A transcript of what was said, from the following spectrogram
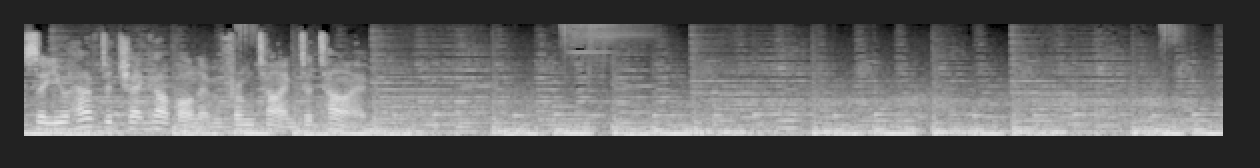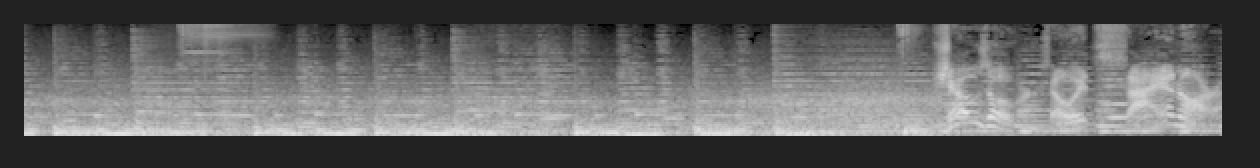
So you have to check up on them from time to time. Show's over, so it's sayonara.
